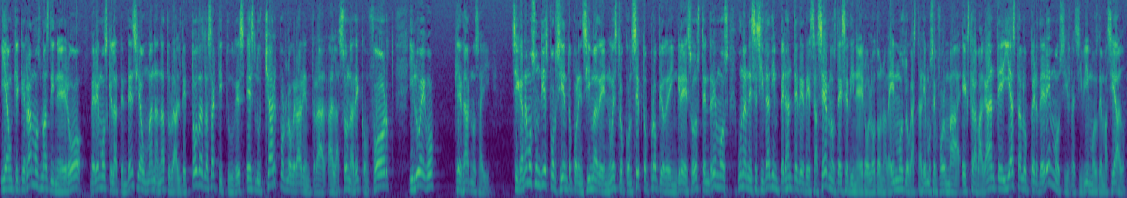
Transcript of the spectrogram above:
Y aunque queramos más dinero, veremos que la tendencia humana natural de todas las actitudes es luchar por lograr entrar a la zona de confort y luego quedarnos ahí. Si ganamos un 10% por encima de nuestro concepto propio de ingresos, tendremos una necesidad imperante de deshacernos de ese dinero. Lo donaremos, lo gastaremos en forma extravagante y hasta lo perderemos si recibimos demasiado.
